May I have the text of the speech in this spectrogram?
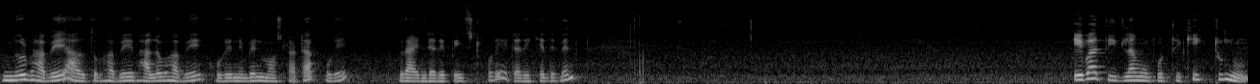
সুন্দরভাবে, আলতোভাবে, ভালোভাবে করে নেবেন মশলাটা করে গ্রাইন্ডারে পেস্ট করে এটা রেখে দেবেন। এবার দিলাম উপর থেকে একটু নুন।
